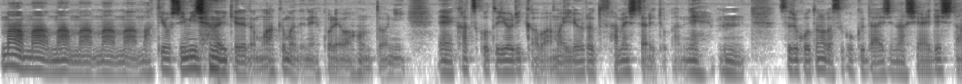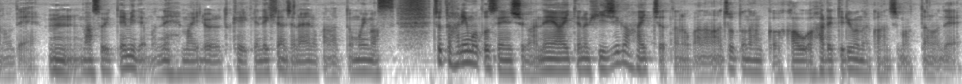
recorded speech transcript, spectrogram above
まあまあまあまあまあまあ負け惜しみじゃないけれどもあくまでねこれは本当に、えー勝つことよりかはまあいろいろと試したりとかね、うん、することのがすごく大事な試合でしたので、うん。まあ、そういった意味でもねまあいろいろと経験できたんじゃないのかなと思います。ちょっと張本選手がね相手の肘が入っちゃったのかな。ちょっとなんか顔が腫れてるような感じもあったので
